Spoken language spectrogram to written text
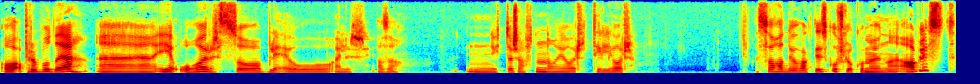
Og apropos det, eh, i år så ble jo Eller altså nyttårsaften nå i år til i år. Så hadde jo faktisk Oslo kommune avlyst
